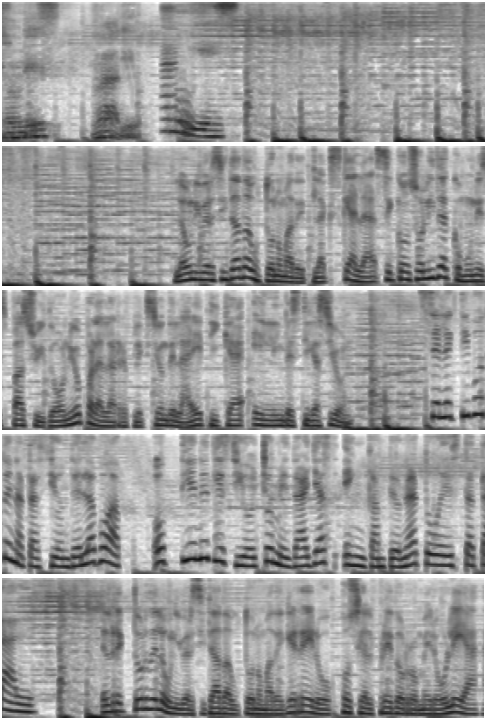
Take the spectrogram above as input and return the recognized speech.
Horizontes Radio. La Universidad Autónoma de Tlaxcala se consolida como un espacio idóneo para la reflexión de la ética en la investigación. Selectivo de natación de la UAP obtiene 18 medallas en campeonato estatal. El rector de la Universidad Autónoma de Guerrero, José Alfredo Romero Olea,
